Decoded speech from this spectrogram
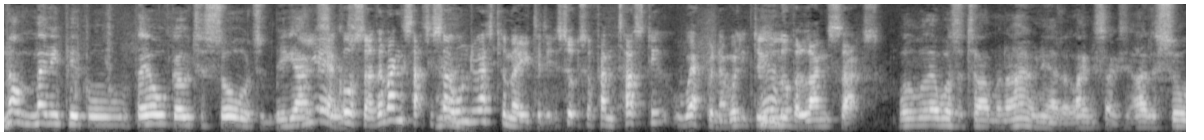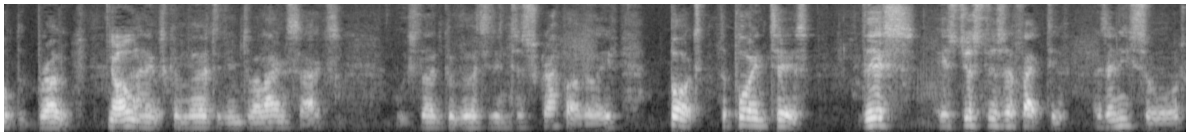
not many people. They all go to swords and big axes. Yeah, of course. So the Langseax is so Yeah. underestimated. It's such a fantastic weapon. I really do Yeah. love a Langseax. Well, well, there was a time when I only had a langseax. I had a sword that broke, Oh, and it was converted into a langseax, which then converted into scrap, I believe. But the point is, this is just as effective as any sword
